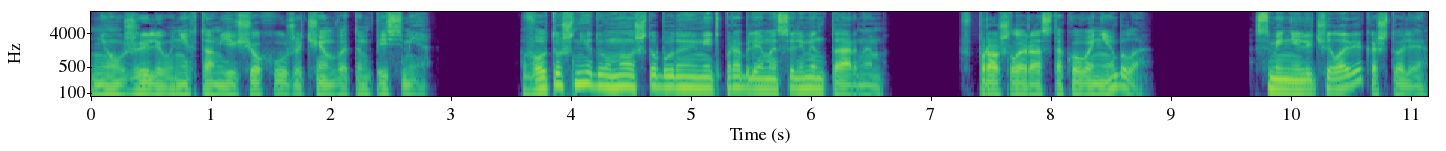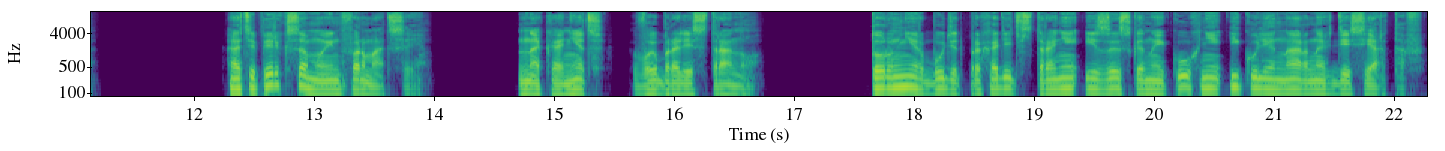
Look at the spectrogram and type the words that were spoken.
Неужели у них там еще хуже, чем в этом письме? Вот уж не думал, что буду иметь проблемы с элементарным. В прошлый раз такого не было? Сменили человека, что ли? А теперь к самой информации. Наконец, выбрали страну. Турнир будет проходить в стране изысканной кухни и кулинарных десертов.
